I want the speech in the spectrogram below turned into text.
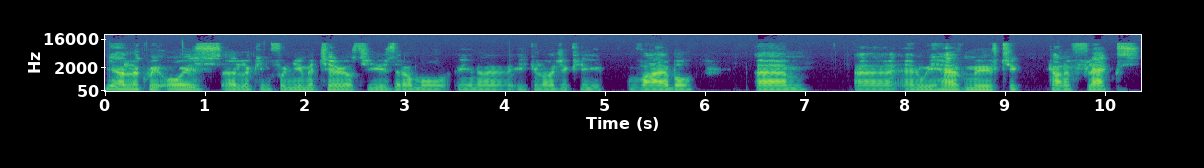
Yeah, look, we're always uh, looking for new materials to use that are more, you know, ecologically viable. Um, uh, and we have moved to kind of flax,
